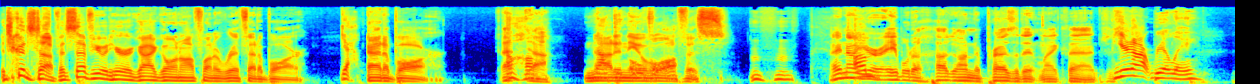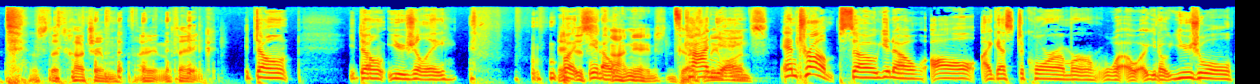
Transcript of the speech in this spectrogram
It's good stuff. It's stuff you would hear a guy going off on a riff at a bar. Yeah. At a bar, that- Uh-huh. yeah. not, Not in the the Oval Oval Office. I know you're able to hug on the president like that. Just, You're not really. just to touch him. I didn't think. Don't. You don't usually. but you know, Kanye just it's does what he Kanye and Trump. So you know, all I guess decorum or you know, usual.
